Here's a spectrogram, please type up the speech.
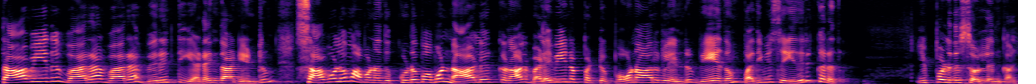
தாவீது வர வர விருத்தி அடைந்தான் என்றும் சவுலும் அவனது குடும்பமும் நாளுக்கு நாள் பலவீனப்பட்டு போனார்கள் என்று வேதம் பதிவு செய்திருக்கிறது. இப்பொழுது சொல்லுங்கள்.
